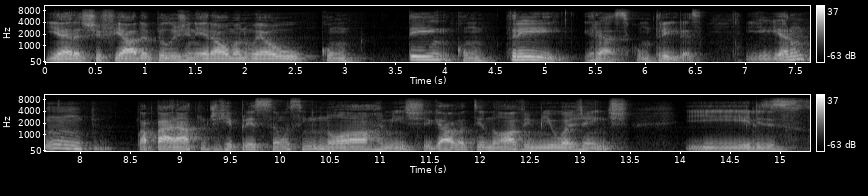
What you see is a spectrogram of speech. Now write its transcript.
e era chefiada pelo general Manuel Contreiras. Contreiras. E era um, um aparato de repressão assim enorme, chegava a ter 9 mil agentes. E eles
